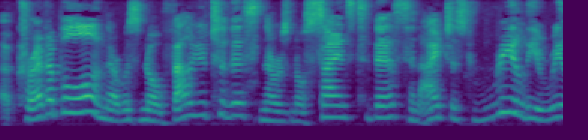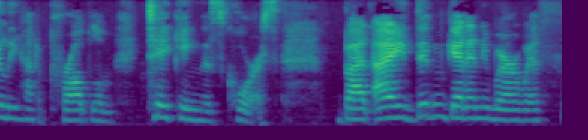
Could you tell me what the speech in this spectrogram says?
uh, credible and there was no value to this and there was no science to this and i just really really had a problem taking this course but i didn't get anywhere with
